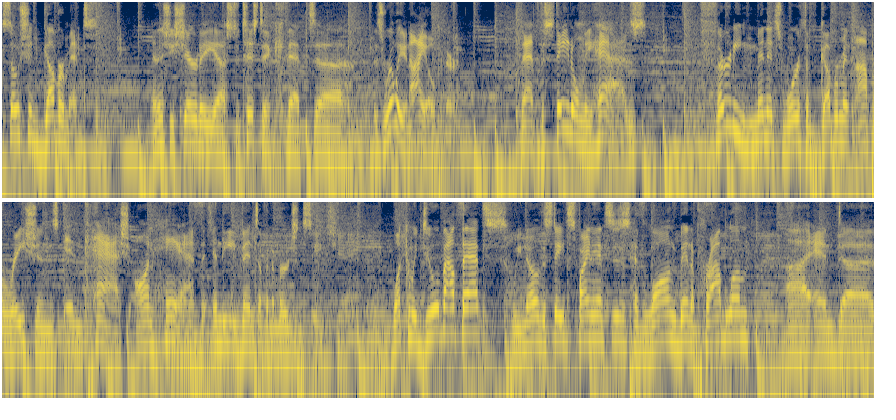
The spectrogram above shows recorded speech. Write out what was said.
so should government. And then she shared a uh, statistic that uh, is really an eye opener that the state only has 30 minutes worth of government operations in cash on hand in the event of an emergency. What can we do about that? We know the state's finances have long been a problem, uh, and uh,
